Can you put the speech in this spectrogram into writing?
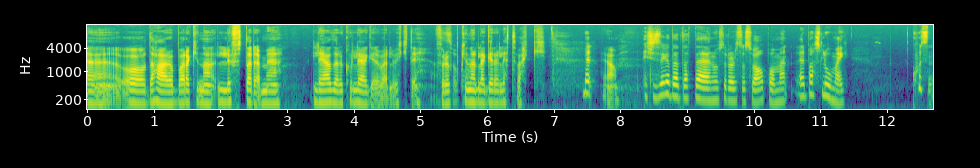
Eh, og det her å bare kunne lufte det med leder og kolleger er veldig viktig, for å bra. kunne legge det litt vekk. Men- ja. Ikke sikkert at dette er noe som du har lyst til å svare på, men det bare slo meg. Hvordan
